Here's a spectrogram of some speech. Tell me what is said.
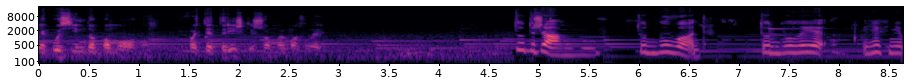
якусь їм допомогу. Хоч те трішки, що ми могли. Тут жах був, тут був ад. Тут були їхні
